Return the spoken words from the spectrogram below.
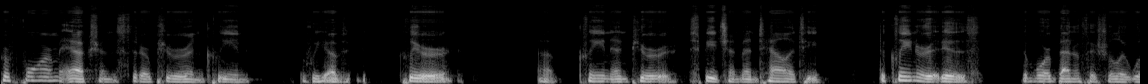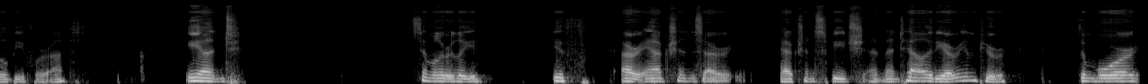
perform actions that are pure and clean, if we have clear, uh, clean and pure speech and mentality, the cleaner it is, the more beneficial it will be for us. And similarly, if our actions, our action, speech, and mentality are impure, the more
